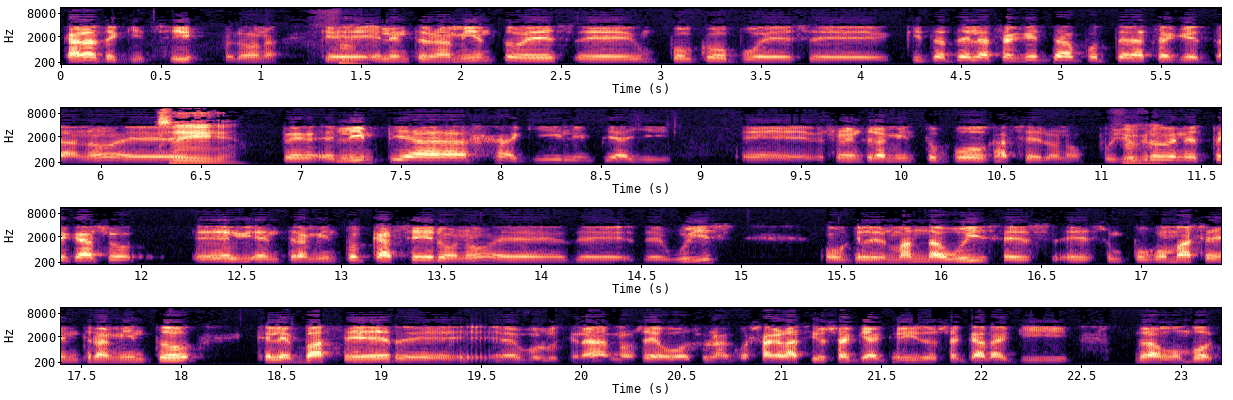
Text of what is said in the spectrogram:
Karate Kid, sí, perdona. Hmm. Que el entrenamiento es eh, un poco, pues, eh, quítate la chaqueta, ponte la chaqueta, ¿no? Eh, Sí. limpia aquí, limpia allí. Eh, es un entrenamiento un poco casero, ¿no? Pues yo Ujú. creo que en este caso el entrenamiento casero, ¿no? Eh, de, de Whis, o que les manda Whis, es, es un poco más el entrenamiento que les va a hacer eh, evolucionar, no sé, o es una cosa graciosa que ha querido sacar aquí Dragon Ball.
